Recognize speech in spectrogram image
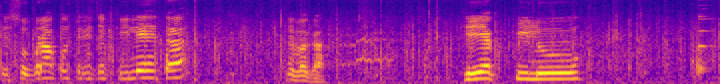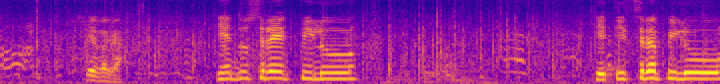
हे सुब्रा कुत्रीचे पिले आहेत. हे बघा. हे एक पिलू. हे बघा. हे दुसरं एक पिलू. हे तिसरं पिलू.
